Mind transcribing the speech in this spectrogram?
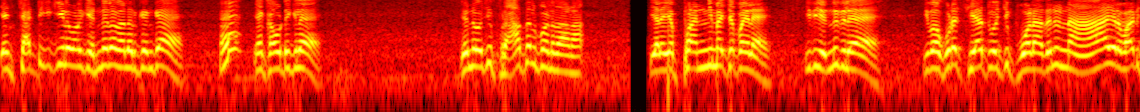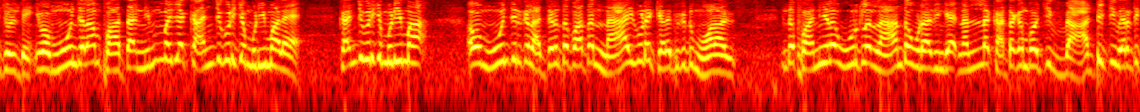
என் சட்டிக்கு கீழே உனக்கு என்னென்ன வேலை இருக்குங்க? ஆ? என் கவுட்டிக்கல? என்ன வச்சு பிரார்த்தனை பண்ணுதானா இலைய பண்ணி மேய்ச்ச பயல. இது என்னதுல? இவ கூட சேர்த்து வச்சு போடாதுன்னு நான் ஆயிரம் வாட்டி சொல்லிட்டேன். இவன் மூஞ்செல்லாம் பார்த்தா நிம்மதியா கஞ்சி குடிக்க முடியுமாலே? கஞ்சி குடிக்க முடியுமா? அவன் மூஞ்சிருக்க லட்சணத்தை பார்த்தா நாய் கூட கிளப்பிக்கிட்டு மோளாது இந்த பனியெல்லாம் ஊருக்குள்ள லாந்த விடாதீங்க. நல்லா கட்டக்கம் போச்சு அடிச்சு விரட்டி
